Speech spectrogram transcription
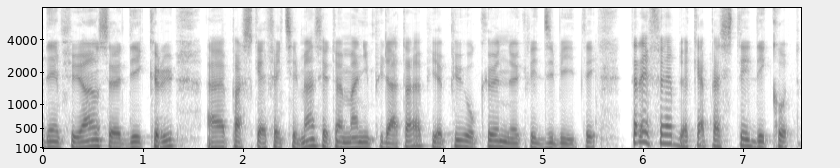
d'influence décrue euh, parce qu'effectivement, c'est un manipulateur puis il n'y a plus aucune crédibilité. Très faible capacité d'écoute.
